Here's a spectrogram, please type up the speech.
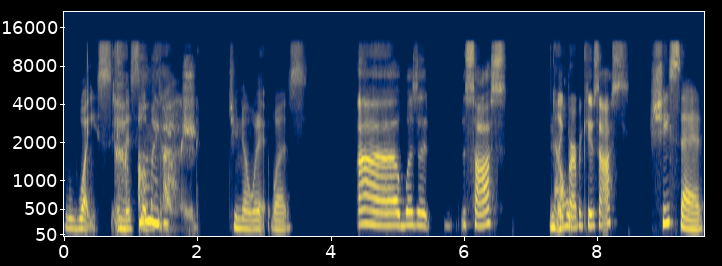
twice in this Oh my gosh. tirade. Do you know what it was? Uh was it sauce? No. Like barbecue sauce? she said,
